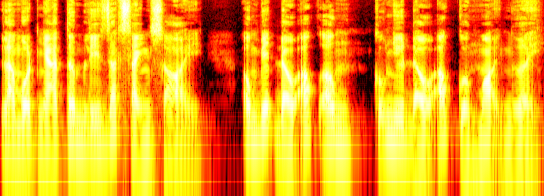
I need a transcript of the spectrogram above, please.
Là một nhà tâm lý rất sành sỏi, ông biết đầu óc ông cũng như đầu óc của mọi người,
